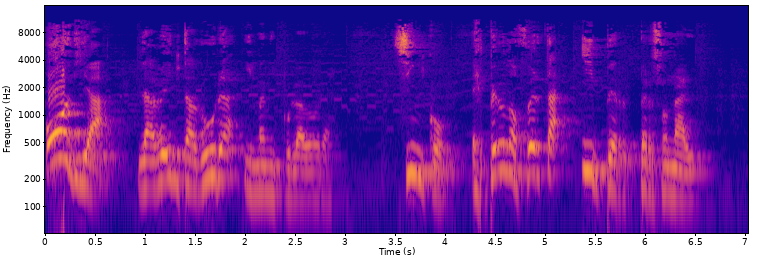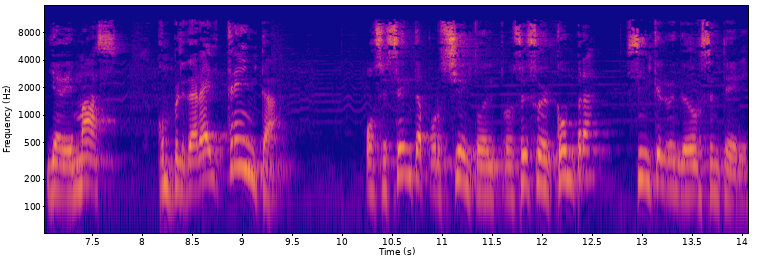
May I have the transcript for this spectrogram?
Odia la venta dura y manipuladora. 5. Espera una oferta hiper personal y además completará el 30 o 60% del proceso de compra sin que el vendedor se entere.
